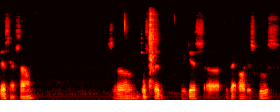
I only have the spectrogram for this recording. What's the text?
does have sound. So just turn we just uh, put back all the screws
